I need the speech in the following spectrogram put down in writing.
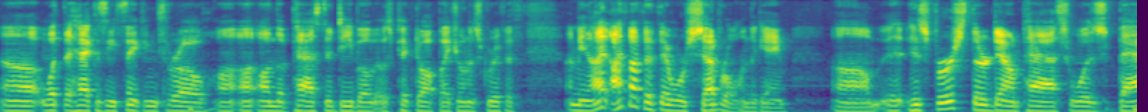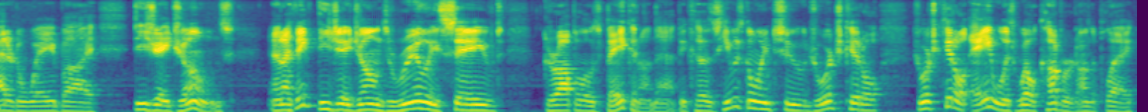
uh, what the heck is he thinking throw uh, on the pass to Deebo that was picked off by Jonas Griffith. I mean, I, I thought that there were several in the game. Um, his first third down pass was batted away by DJ Jones. And I think DJ Jones really saved Garoppolo's bacon on that because he was going to George Kittle. George Kittle, A, was well covered on the play,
